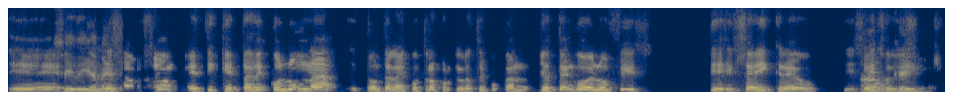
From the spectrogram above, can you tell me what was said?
Eh, sí, dígame. Esa opción, etiqueta de columna, ¿dónde la encontró? Porque lo estoy buscando. Yo tengo el Office 16, creo. 16 ah, o ok. 18.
